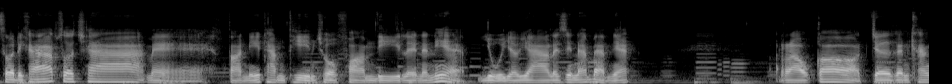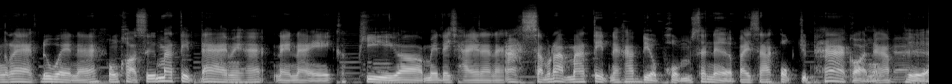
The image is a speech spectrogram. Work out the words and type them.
สวัสดีครับ โซชาแหมตอนนี้ทำทีมโชว์ฟอร์มดีเลยนะเนี่ย อยู่ยาวๆเลยสินะแบบเนี้ย เราก็เจอกันครั้งแรกด้วยนะ ผมขอซื้อมาติดได้ไหมฮะ ไหนๆก็พี่ก็ไม่ได้ใช้แล้วนะอะสำหรับมาติดนะครับ เดี๋ยวผมเสนอไปสัก 6.5 ก่อนนะครับโอเคเผื่อ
